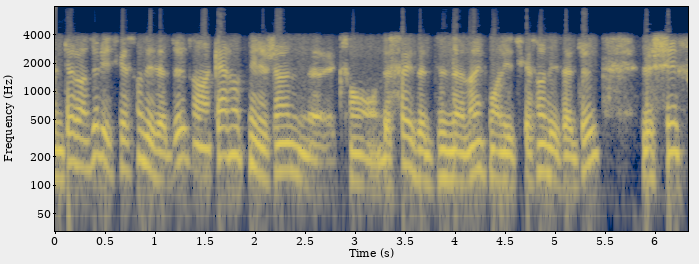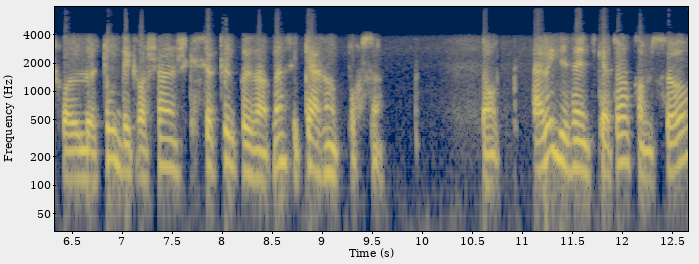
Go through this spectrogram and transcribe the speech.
l'éducation des adultes. A 40 000 jeunes euh, qui sont de 16 à 19 ans qui vont à l'éducation des adultes. Le chiffre, le taux de décrochage qui circule présentement, c'est 40 Donc, avec des indicateurs comme ça,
